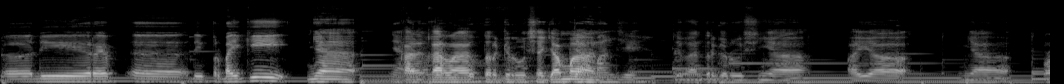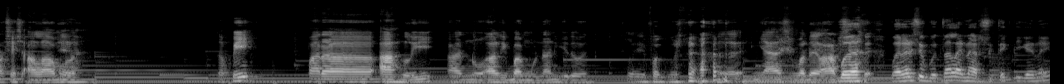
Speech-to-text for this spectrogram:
eh, di rep- eh, diperbaiki. Nya ya, kar- karena butuh tergerusnya zaman, zaman sih. Dengan tergerusnya aya nya proses alam Ya. lah. Tapi para ahli anu ahli bangunan gitu kan selain bangunan eh, nya sebagai arsitek. Padahal disebutnya lain arsitek juga nih.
